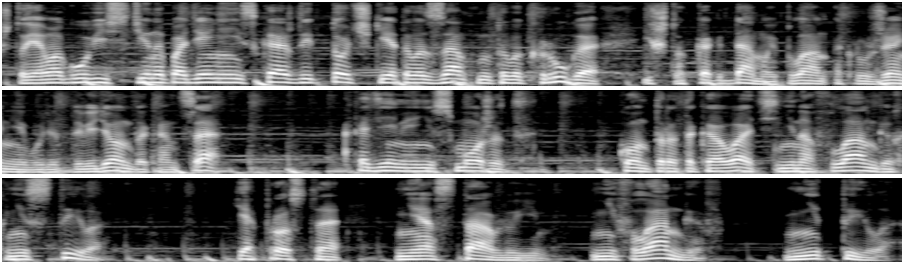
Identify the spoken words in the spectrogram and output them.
что я могу вести нападение из каждой точки этого замкнутого круга, и что когда мой план окружения будет доведен до конца Академия не сможет контратаковать ни на флангах, ни с тыла. Я просто не оставлю им ни флангов, ни тыла.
